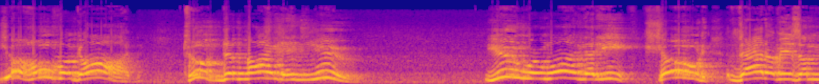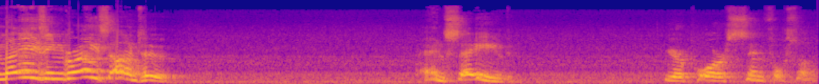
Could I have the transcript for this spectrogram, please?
Jehovah God took delight in you. You were one that he showed that of his amazing grace unto and saved your poor sinful soul.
